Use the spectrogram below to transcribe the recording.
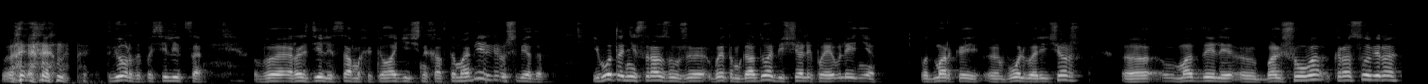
твердо поселиться в разделе самых экологичных автомобилей у шведов. И вот они сразу уже в этом году обещали появление под маркой э, Volvo Recharge э, модели э, большого кроссовера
